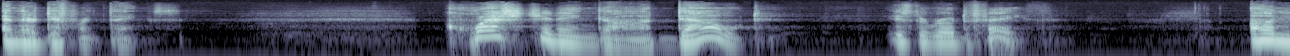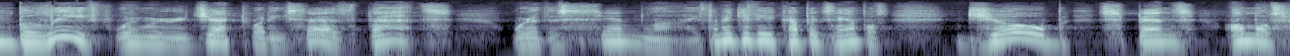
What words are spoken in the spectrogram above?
And they're different things. Questioning God, doubt, is the road to faith. Unbelief, when we reject what he says, that's where the sin lies. Let me give you a couple examples. Job spends almost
